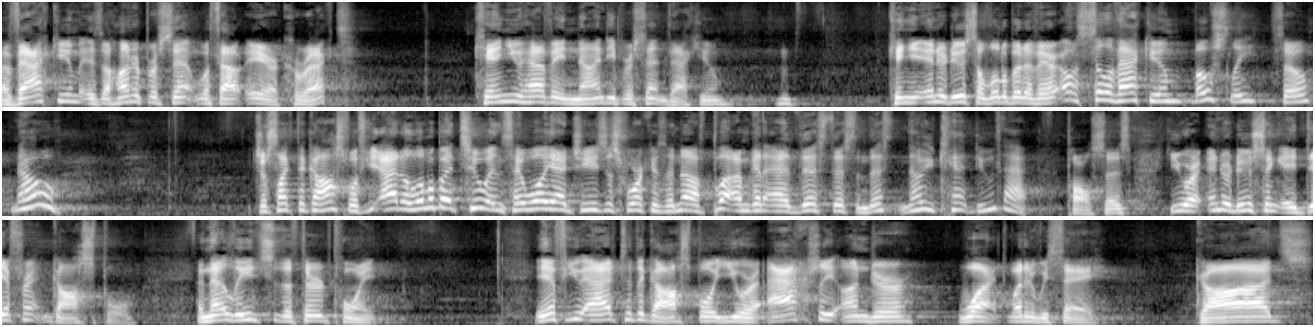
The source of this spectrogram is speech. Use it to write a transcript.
A vacuum is 100% without air, correct? Can you have a 90% vacuum? Can you introduce a little bit of air? Oh, it's still a vacuum, mostly. So, no. Just like the gospel. If you add a little bit to it and say, well, yeah, Jesus' work is enough, but I'm going to add this, this, and this. No, you can't do that, Paul says. You are introducing a different gospel. And that leads to the third point. If you add to the gospel, you are actually under what? What did we say? God's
